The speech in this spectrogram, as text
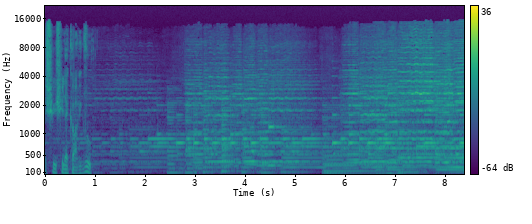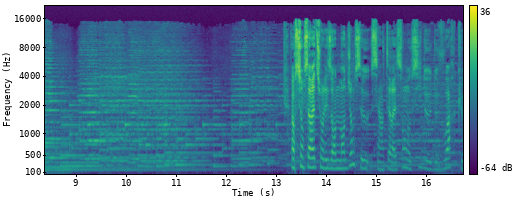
je suis, d'accord avec vous. Alors si on s'arrête sur les ordres mendiants, c'est intéressant aussi de, de voir que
